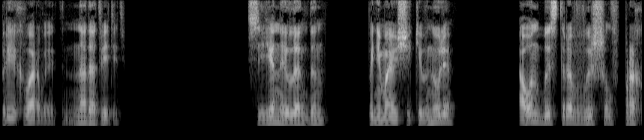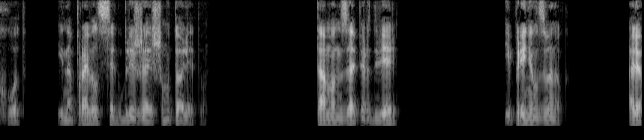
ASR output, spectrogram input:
прихварывает, надо ответить". Сиена и Лэнгдон понимающе кивнули, а он быстро вышел в проход и направился к ближайшему туалету. Там он запер дверь, и принял звонок. Алло.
